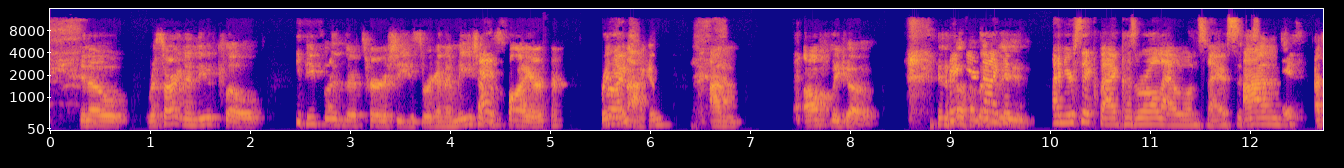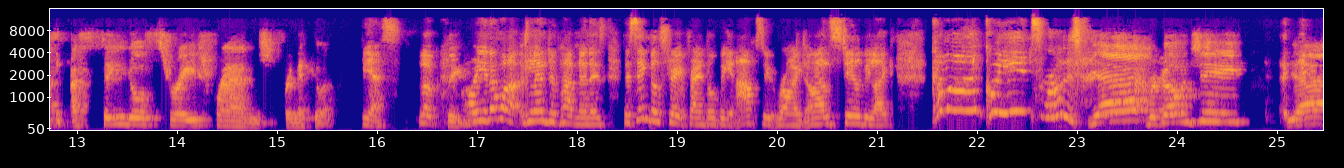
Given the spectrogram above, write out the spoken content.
you know, we're starting a new club. People in their thirties. We're going to meet at the spire, bring Right. a naggin, and off we go. You know Bring your what I mean? and your sick bag because we're all L ones now. So And a, a single straight friend for Nicola. Yes, look. Please. Or you know what? What'll end up happening is the single straight friend will be an absolute ride, and I'll still be like, "Come on, Queens, run it!" Yeah, we're going G. yeah,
